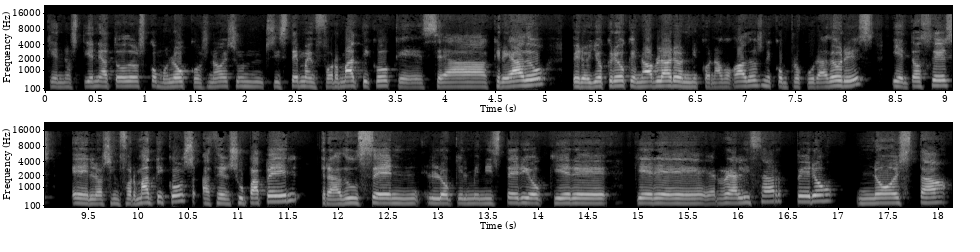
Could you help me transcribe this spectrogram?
que nos tiene a todos como locos, ¿no? Es un sistema informático que se ha creado, pero yo creo que no hablaron ni con abogados ni con procuradores y entonces eh, los informáticos hacen su papel, traducen lo que el ministerio quiere, quiere realizar, pero no está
